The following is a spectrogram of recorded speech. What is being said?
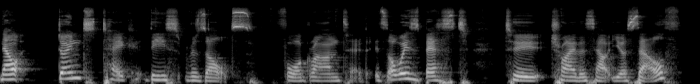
Now, don't take these results for granted. It's always best to try this out yourself.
